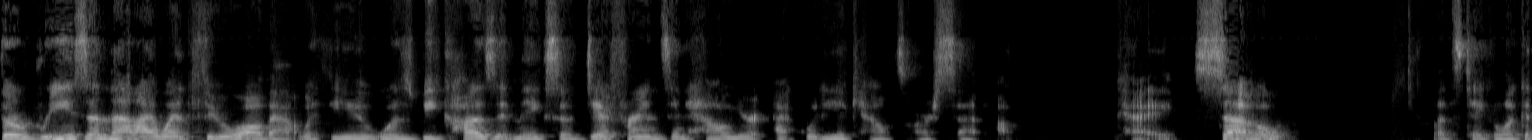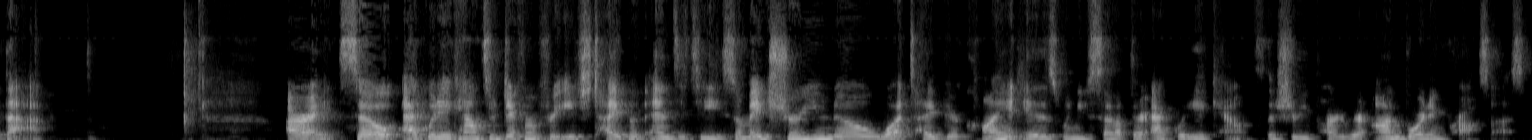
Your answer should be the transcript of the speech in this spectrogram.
The reason that I went through all that with you was because it makes a difference in how your equity accounts are set up. Okay, so let's take a look at that. All right, so equity accounts are different for each type of entity. So make sure you know what type your client is when you set up their equity accounts. This should be part of your onboarding process.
